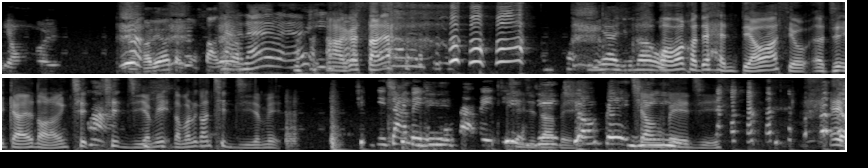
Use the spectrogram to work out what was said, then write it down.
用佢。系你一杀啊！啊个杀啊！哇！我觉得很屌啊！小诶，即系攞人切切字入面，同埋你讲切字入面。 切字大飞字，大飞字，切字大飞，枪飞字，枪飞字。诶，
